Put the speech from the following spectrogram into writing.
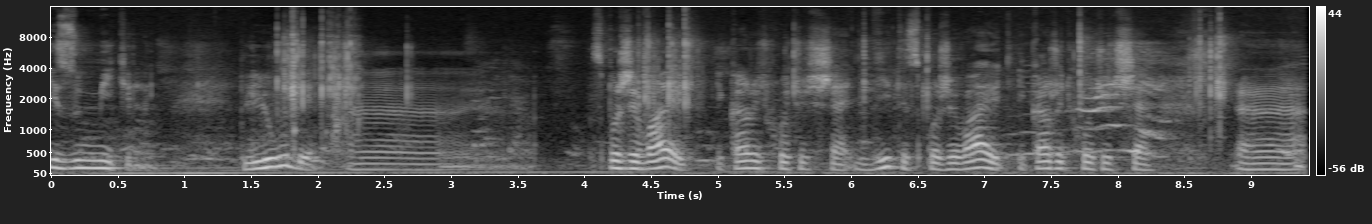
ізумітельний. Люди е, споживають і кажуть, хочуть ще. Діти споживають і кажуть, хочуть ще. Е,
